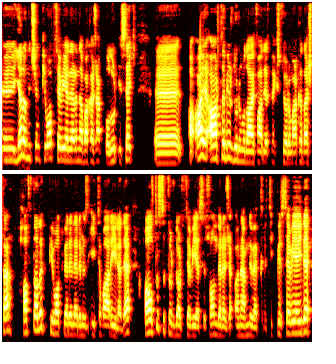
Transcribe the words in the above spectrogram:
e, yarın için pivot seviyelerine bakacak olur isek A- artı bir durumu daha ifade etmek istiyorum arkadaşlar. Haftalık pivot verilerimiz itibariyle de 6.04 seviyesi son derece önemli ve kritik bir seviyeydi.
